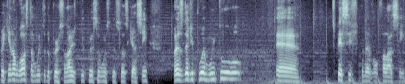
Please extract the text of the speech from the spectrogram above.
para quem não gosta muito do personagem, eu conheço algumas pessoas que é assim, mas o Deadpool é muito é, específico, né? Vamos falar assim.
